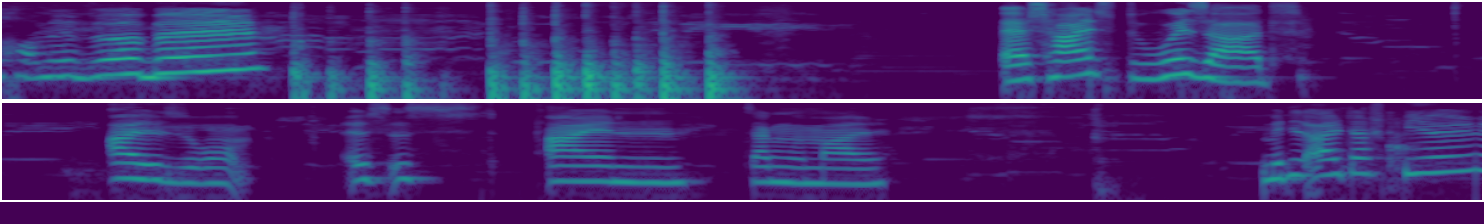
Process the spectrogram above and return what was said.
Trommelwirbel. Es heißt Wizard. Also, es ist ein, sagen wir mal, Mittelalterspiel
